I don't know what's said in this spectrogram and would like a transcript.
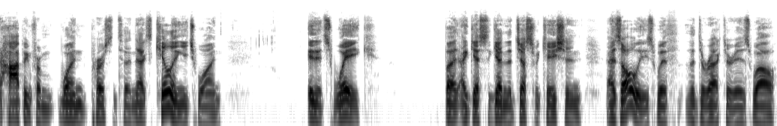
hopping from one person to the next, killing each one in its wake. But I guess again, the justification, as always, with the director is well,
